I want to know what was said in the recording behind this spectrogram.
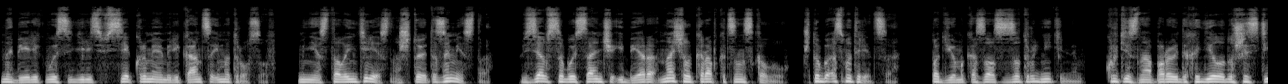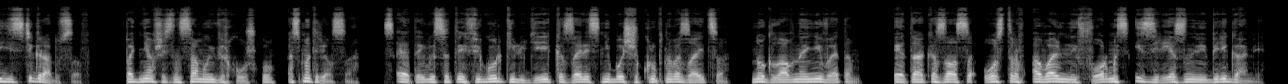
На берег высадились все, кроме американца и матросов. Мне стало интересно, что это за место. Взяв с собой Санчо и Бера, начал карабкаться на скалу, чтобы осмотреться. Подъем оказался затруднительным. Крутизна порой доходила до 60 градусов. Поднявшись на самую верхушку, осмотрелся. С этой высоты фигурки людей казались не больше крупного зайца. Но главное не в этом. Это оказался остров овальной формы с изрезанными берегами.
